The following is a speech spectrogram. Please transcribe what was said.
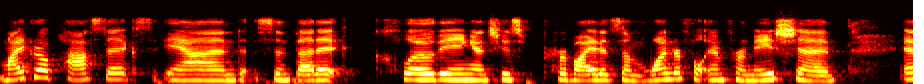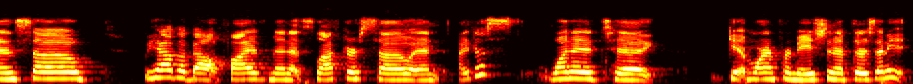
microplastics and synthetic clothing, and she's provided some wonderful information. And so we have about five minutes left or so, and I just wanted to get more information. If there's any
